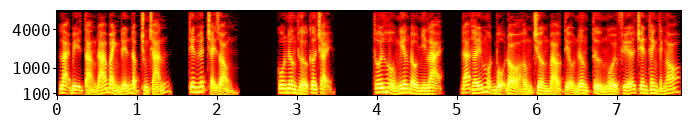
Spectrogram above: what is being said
lại bị tảng đá bành đến đập trúng chán, tiên huyết chảy dòng cô nương thừa cơ chạy. Thôi hổ nghiêng đầu nhìn lại, đã thấy một bộ đỏ hồng trường bảo tiểu nương tử ngồi phía trên thanh thạch ngõ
